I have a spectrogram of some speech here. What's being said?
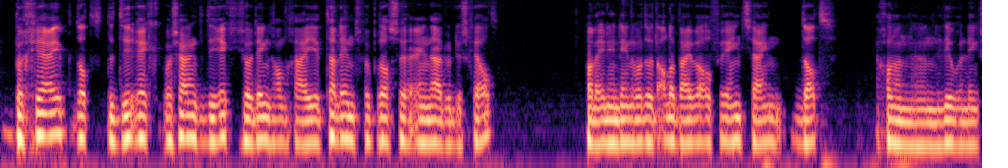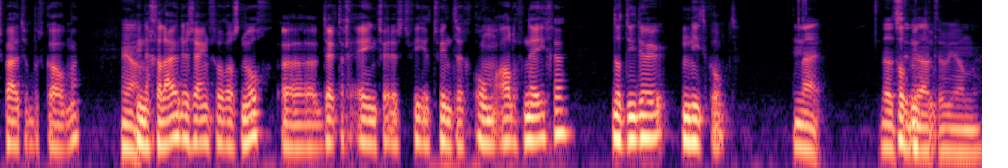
begrijp dat de direct, waarschijnlijk de directie zo denkt, dan ga je talent verbrassen en daardoor dus geld. Alleen ik denk dat we het allebei wel over eens zijn dat er gewoon een, een leeuw in linksbuiten moet komen. Ja. En de geluiden zijn vooralsnog eh 30-1-2024 om half negen, dat die er niet komt. Nee, dat is Tot inderdaad heel jammer.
